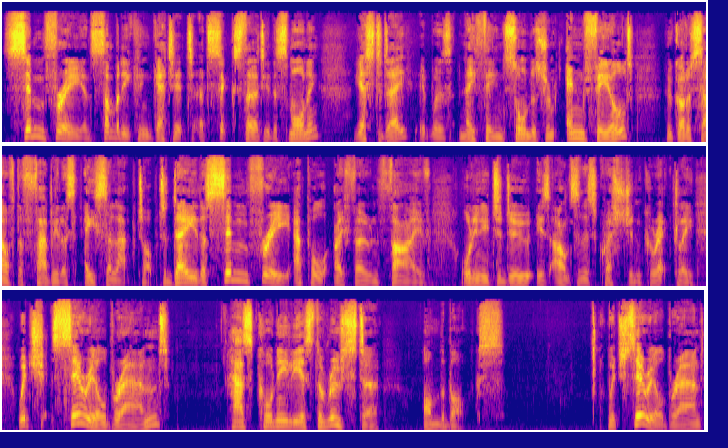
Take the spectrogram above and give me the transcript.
SIM free, and somebody can get it at 6.30 this morning. Yesterday, it was Nathan Saunders from Enfield who got herself the fabulous Acer laptop. Today, the SIM free Apple iPhone 5. All you need to do is answer this question correctly. Which cereal brand has Cornelius the Rooster on the box? Which cereal brand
